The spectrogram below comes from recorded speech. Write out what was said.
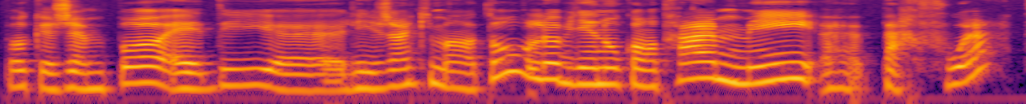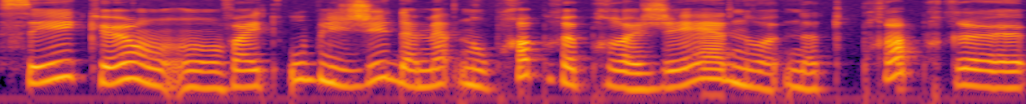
pas que j'aime pas aider euh, les gens qui m'entourent, là, bien au contraire, mais parfois, c'est qu'on on va être obligé de mettre nos propres projets, notre propre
